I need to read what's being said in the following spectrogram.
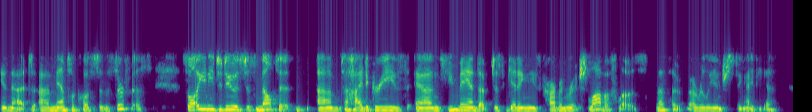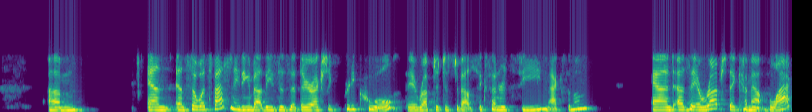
in that uh, mantle close to the surface. So all you need to do is just melt it um, to high degrees, and you may end up just getting these carbon-rich lava flows. That's a, a really interesting idea. Um, and, and so what's fascinating about these is that they're actually pretty cool. They erupt at just about 600 C maximum. And as they erupt, they come out black,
